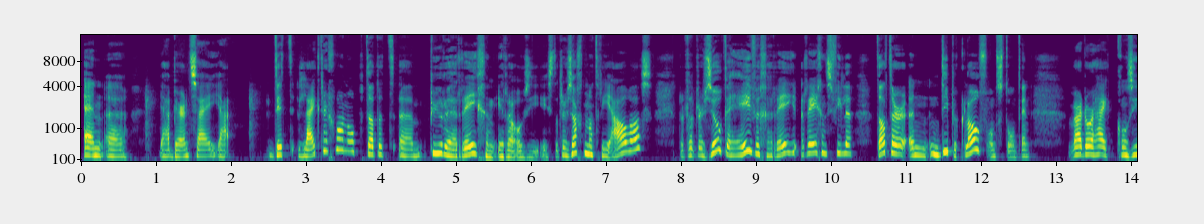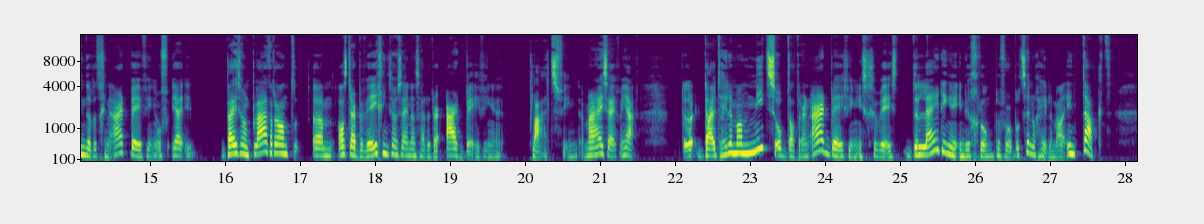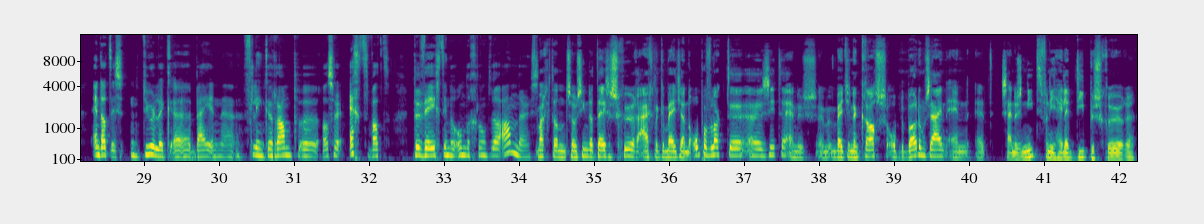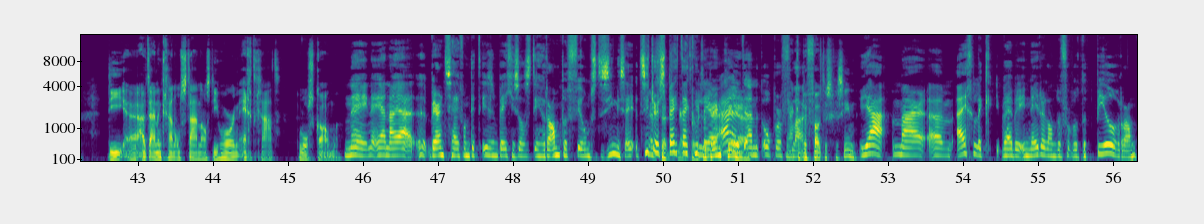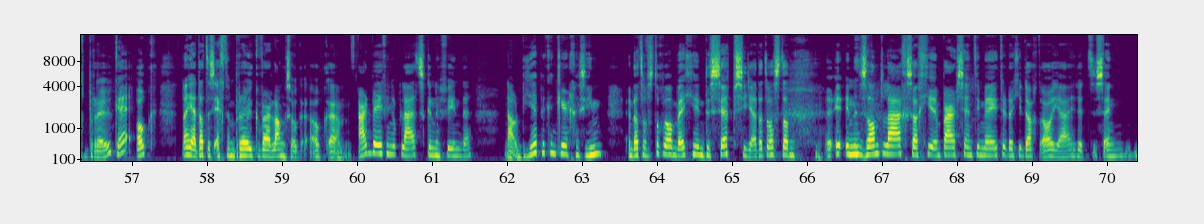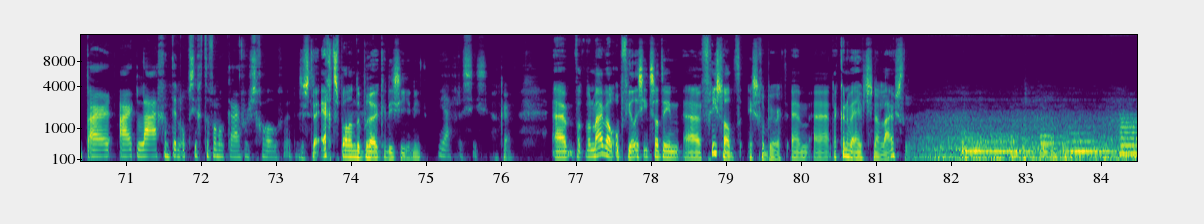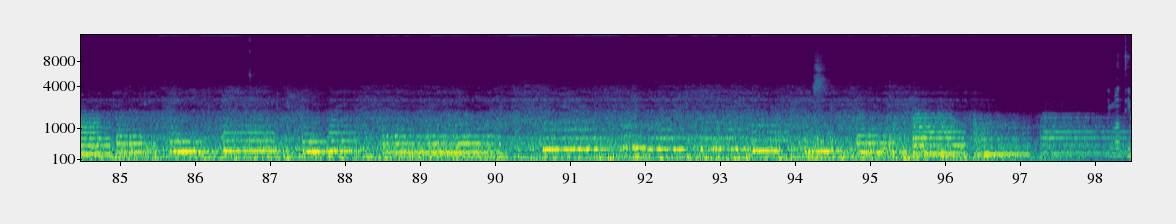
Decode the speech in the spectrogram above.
En eh, ja, Bernd zei, ja, dit lijkt er gewoon op dat het ehm, pure regenerosie is. Dat er zacht materiaal was, doordat er zulke hevige re- regens vielen, dat er een, een diepe kloof ontstond. En waardoor hij kon zien dat het geen aardbeving, of ja, bij zo'n plaatrand, ehm, als daar beweging zou zijn, dan zouden er aardbevingen plaatsvinden. Maar hij zei van ja, er duidt helemaal niets op dat er een aardbeving is geweest. De leidingen in de grond bijvoorbeeld zijn nog helemaal intact. En dat is natuurlijk eh, bij een eh, flinke ramp, eh, als er echt wat beweegt in de ondergrond, wel anders. Mag ik dan zo zien dat deze scheuren eigenlijk een beetje aan de oppervlakte zitten en dus een beetje een kras op de bodem zijn? En het zijn dus niet van die hele diepe scheuren die uiteindelijk gaan ontstaan als die hoorn echt gaat loskomen. Nee, nee ja, nou ja, eh, Bernd zei van dit is een beetje zoals het in rampenfilms te zien is. Het ziet er spectaculair denken, uit ja. aan het Ja, ik oppervlak. heb de foto's gezien. Ja, maar ehm, eigenlijk, we hebben in Nederland bijvoorbeeld de peelrandbreuk. Hè? Ook, nou ja, dat is echt een breuk waar langs ook, ook ehm, aardbevingen plaats kunnen vinden. Nou, die heb ik een keer gezien. En dat was toch wel een beetje een deceptie. Ja, dat was dan in een zandlaag zag je een paar centimeter dat je dacht, oh ja, dit zijn een paar aardlagen ten opzichte van elkaar verschoven. Dus, Dus de echt spannende breuken, die zie je niet. ja, precies. Oké. Eh, wat, wat mij wel opviel, is iets wat in eh, Friesland is gebeurd. En eh, daar kunnen we eventjes naar luisteren.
